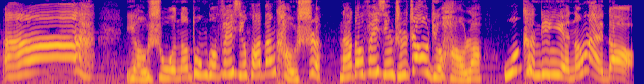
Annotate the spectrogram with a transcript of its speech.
啊！要是我能通过飞行滑板考试拿到飞行执照就好了，我肯定也能买到。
